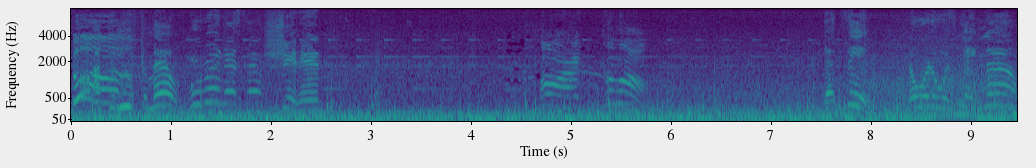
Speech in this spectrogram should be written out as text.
I could use some help. Move in, SF! Shithead! All right, come on. That's it. Nowhere to escape now.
